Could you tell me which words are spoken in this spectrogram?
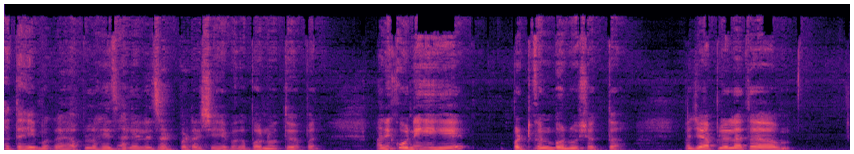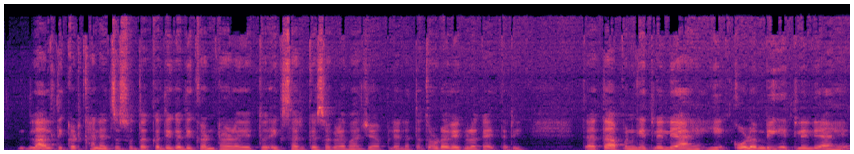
आता हे बघा आपलं हे झालेलं झटपट असे हे बघा बनवतो आहे आपण. आणि कोणीही हे पटकन बनवू शकतं. म्हणजे आपल्याला आता लाल तिखट खाण्याचं सुद्धा कधी कधी कंटाळा येतो. एकसारख्या सगळ्या भाज्या आपल्याला तर थोडं वेगळं काहीतरी. तर आता आपण घेतलेली आहे ही कोळंबी घेतलेली आहे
